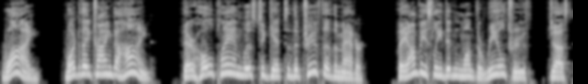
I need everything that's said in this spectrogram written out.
why? What are they trying to hide? Their whole plan was to get to the truth of the matter. They obviously didn't want the real truth, just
